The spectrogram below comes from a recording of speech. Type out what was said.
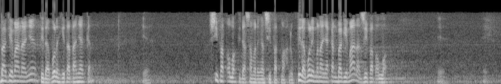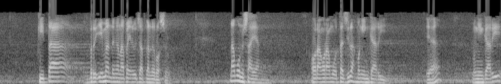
bagaimananya tidak boleh kita tanyakan. Ya sifat Allah tidak sama dengan sifat makhluk. Tidak boleh menanyakan bagaimana sifat Allah. Ya. Ya. Kita beriman dengan apa yang diucapkan oleh Rasul. Namun sayang, orang-orang Mu'tazilah mengingkari, ya, mengingkari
